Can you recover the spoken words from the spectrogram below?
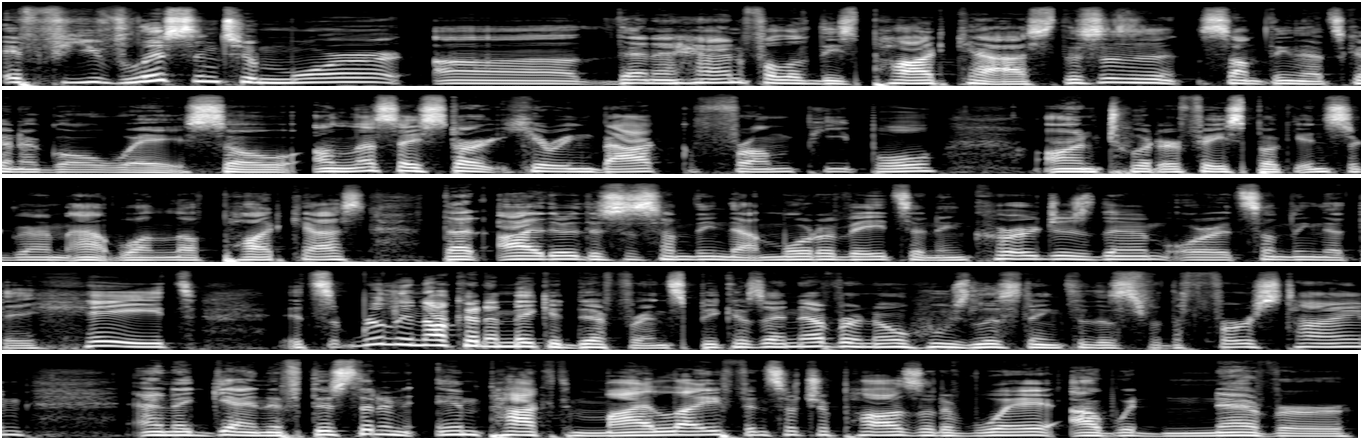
if you've listened to more uh, than a handful of these podcasts, this isn't something that's going to go away. So unless I start hearing back from people on Twitter, Facebook, Instagram at One Love Podcast that either this is something that motivates and encourages them, or it's something that they hate, it's really not going to make a difference because I never know who's listening to this for the first time. And again, if this didn't impact my life in such a positive way, I would never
